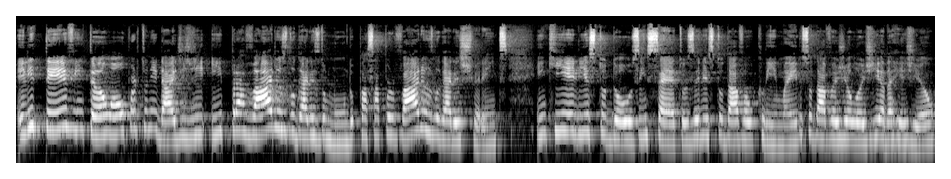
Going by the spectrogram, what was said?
ele teve então a oportunidade de ir para vários lugares do mundo, passar por vários lugares diferentes, em que ele estudou os insetos, ele estudava o clima, ele estudava a geologia da região,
